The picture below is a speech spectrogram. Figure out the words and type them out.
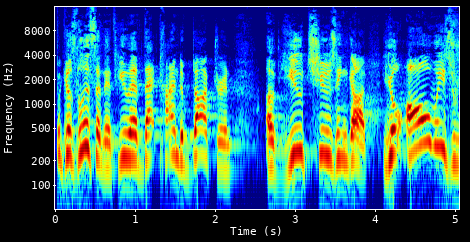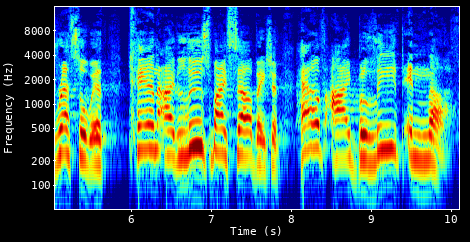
Because listen, if you have that kind of doctrine of you choosing God, you'll always wrestle with, can I lose my salvation? Have I believed enough?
